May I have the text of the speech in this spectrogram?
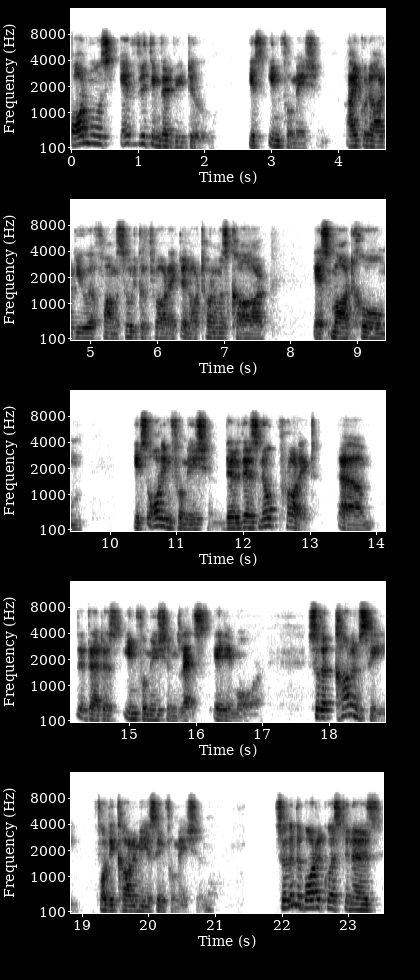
almost everything that we do is information. I could argue a pharmaceutical product, an autonomous car, a smart home. It's all information. There, there is no product um, that is information less anymore. So the currency for the economy is information. So then the broader question is,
